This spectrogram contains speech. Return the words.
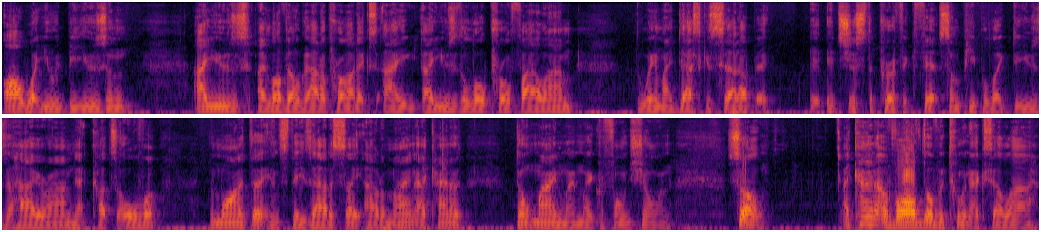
or what you would be using. I use, I love Elgato products. I, I use the low profile arm. The way my desk is set up, it, it, it's just the perfect fit. Some people like to use the higher arm that cuts over the monitor and stays out of sight, out of mind. I kind of don't mind my microphone showing. So I kind of evolved over to an XLR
